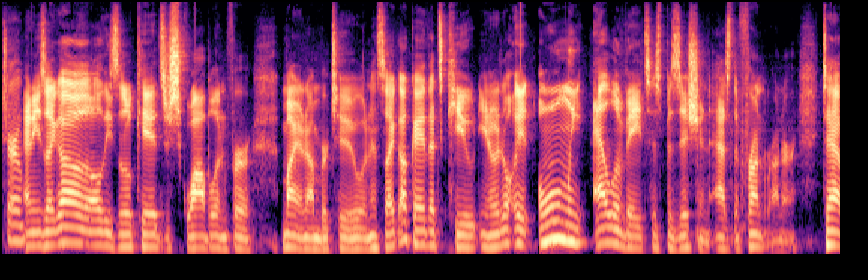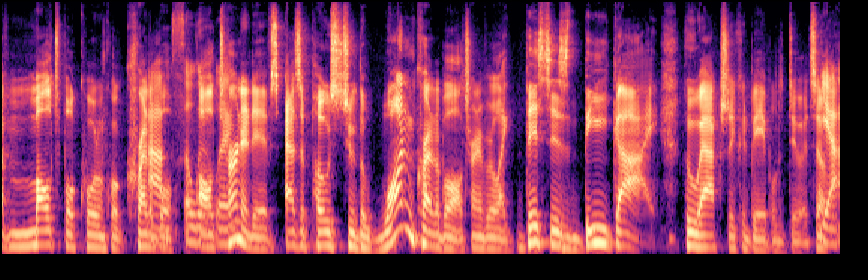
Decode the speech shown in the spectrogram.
True. And he's like, oh, all these little kids are squabbling for my number two. And it's like, okay, that's cute. You know, it, it only elevates his position as the front runner to have multiple quote unquote credible Absolutely. alternatives as opposed to the one credible alternative where like, this is the guy who actually could be able to do it. So yeah.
